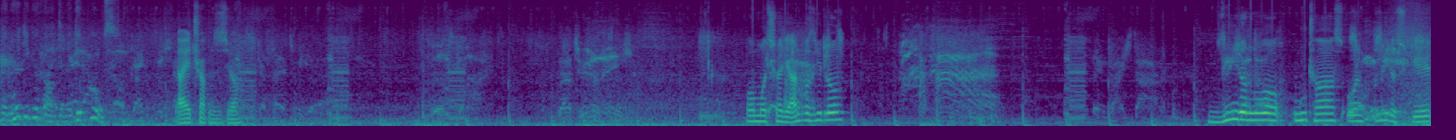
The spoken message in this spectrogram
Benötige weitere Depots. Ja, jetzt schaffen sie es ja. Holen wir uns schnell die andere Siedlung. Wieder nur Mutas und wie das geht.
